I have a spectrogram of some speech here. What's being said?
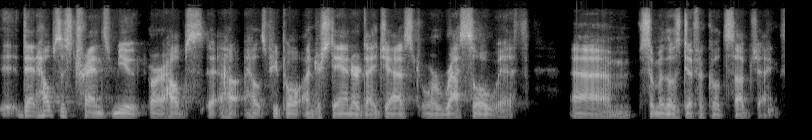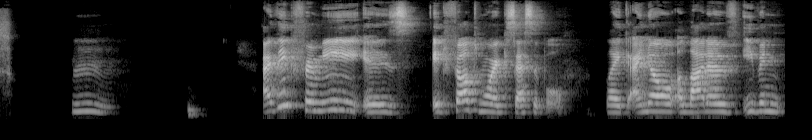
it, that helps us transmute or helps uh, helps people understand or digest or wrestle with um, some of those difficult subjects. Mm. I think for me is it felt more accessible. Like I know a lot of even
